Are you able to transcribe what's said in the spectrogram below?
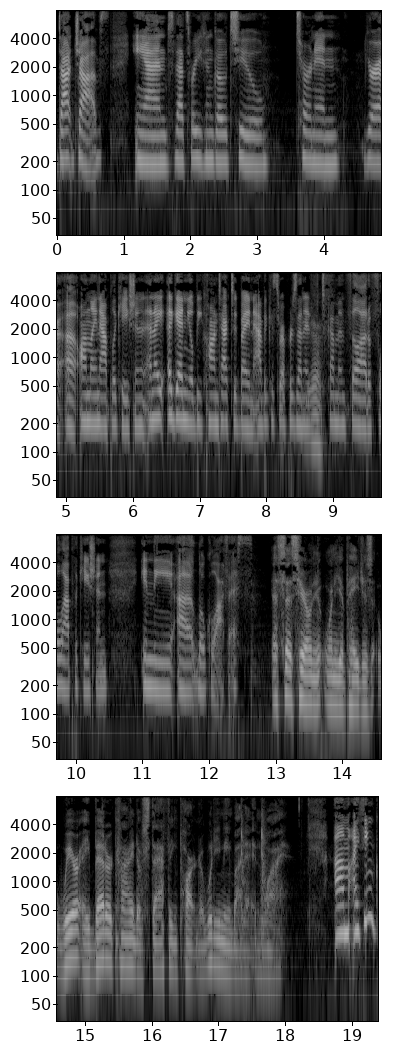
dot jobs, and that's where you can go to turn in your uh, online application. And I, again, you'll be contacted by an Abacus representative Yes. to come and fill out a full application in the uh, local office. It says here on one of your pages, we're a better kind of staffing partner. What do you mean by that and why? Um, I think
